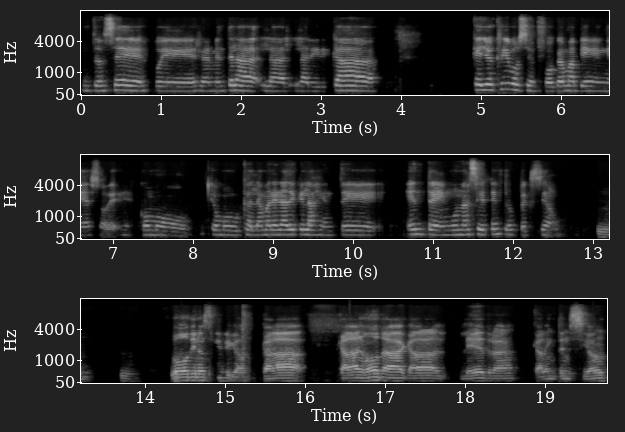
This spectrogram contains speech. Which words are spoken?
Entonces, pues realmente la, la, la lírica que yo escribo se enfoca más bien en eso, es, es como, como buscar la manera de que la gente entre en una cierta introspección. Mm, mm. Todo tiene un significado. Cada, cada nota, cada letra, cada intención.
